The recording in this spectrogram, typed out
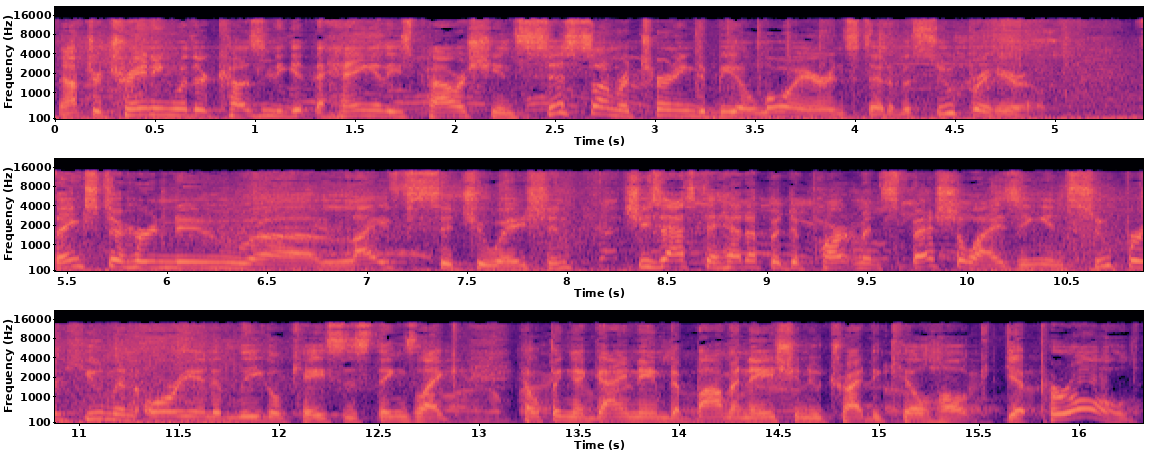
Now, after training with her cousin to get the hang of these powers, she insists on returning to be a lawyer instead of a superhero. Thanks to her new uh, life situation, she's asked to head up a department specializing in superhuman oriented legal cases, things like helping a guy named Abomination who tried to kill Hulk get paroled,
